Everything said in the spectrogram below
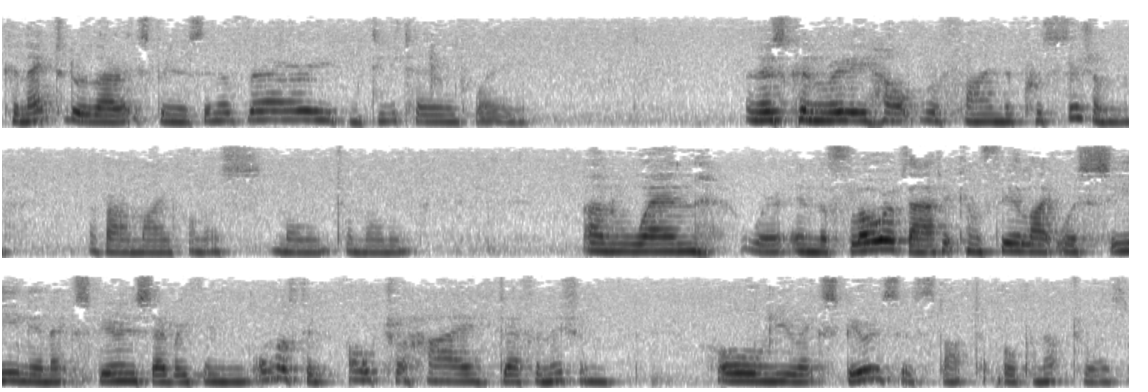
connected with our experience in a very detailed way. And this can really help refine the precision of our mindfulness moment to moment. And when we're in the flow of that, it can feel like we're seeing and experiencing everything almost in ultra high definition. Whole new experiences start to open up to us.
